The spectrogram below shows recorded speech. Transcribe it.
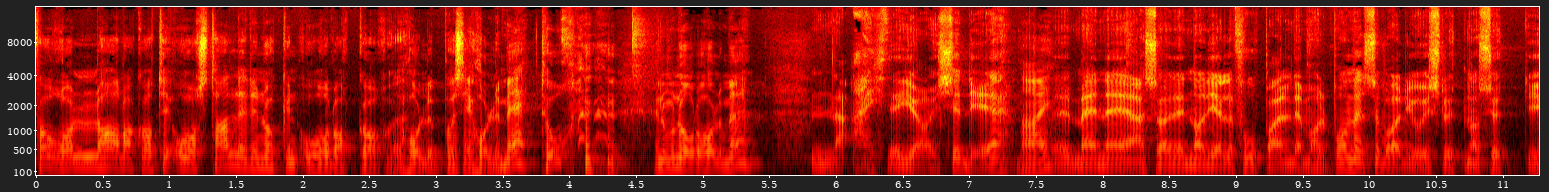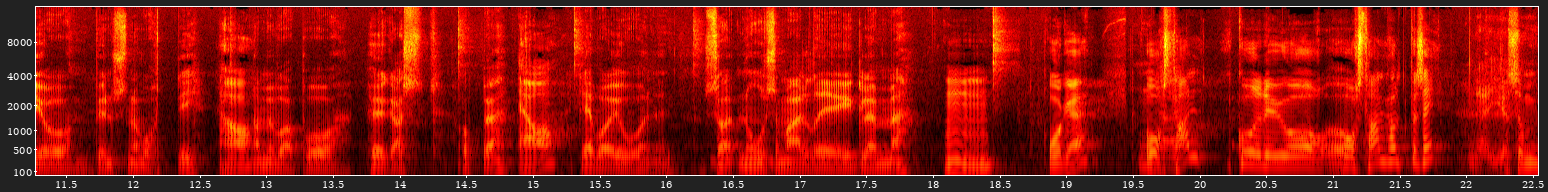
forhold har dere til årstall? Er det noen år dere holder på holder med, Tor? er det noen år du holder med? Nei, det gjør ikke det. Nei. Men eh, altså, når det gjelder fotballen, de holdt på med, så var det jo i slutten av 70 og begynnelsen av 80, Ja. når vi var på høyest oppe. Ja. Det var jo så, noe som aldri glemmer. Åge? Årstall? Hvor er det år, årstall, holdt på å si? Nei, Som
